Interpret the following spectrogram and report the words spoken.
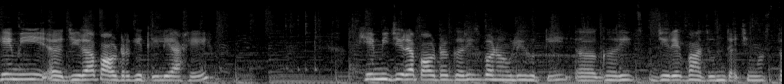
हे मी जिरा पावडर घेतलेली आहे. हे मी जिरा पावडर घरीच बनवली होती. घरीच जिरे भाजून त्याची मस्त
